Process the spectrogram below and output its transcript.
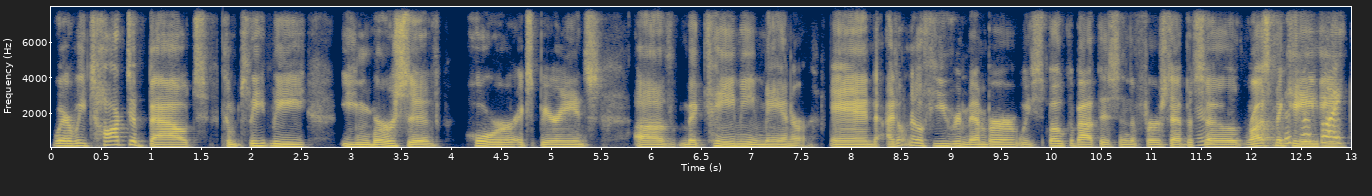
where we talked about completely immersive horror experience of McKamey Manor. And I don't know if you remember, we spoke about this in the first episode. Russ McKamey. like,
